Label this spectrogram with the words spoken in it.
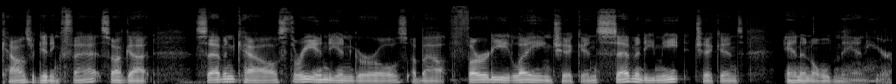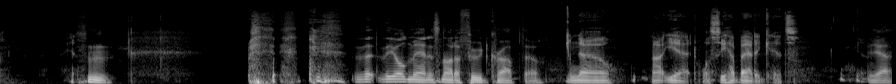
cows are getting fat. So I've got seven cows, three Indian girls, about 30 laying chickens, 70 meat chickens, and an old man here. The the old man is not a food crop though. No, not yet. We'll see how bad it gets. Yeah,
